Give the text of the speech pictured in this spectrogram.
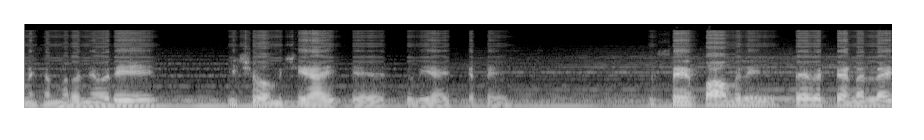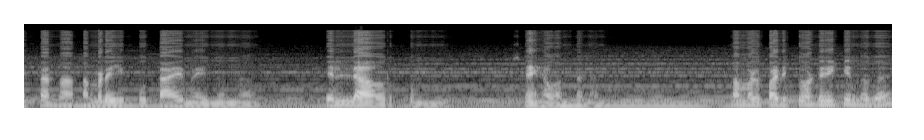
സ്നേഹം നിറഞ്ഞവരെ ഈശോ മിഷിഹായിക്ക് സ്തുതിയായിരിക്കട്ടെ. Save family save eternal life എന്ന നമ്മുടെ ഈ കൂട്ടായ്മയിൽ നിന്ന് എല്ലാവർക്കും സ്നേഹവന്ദനം. നമ്മൾ പഠിച്ചുകൊണ്ടിരിക്കുന്നത്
